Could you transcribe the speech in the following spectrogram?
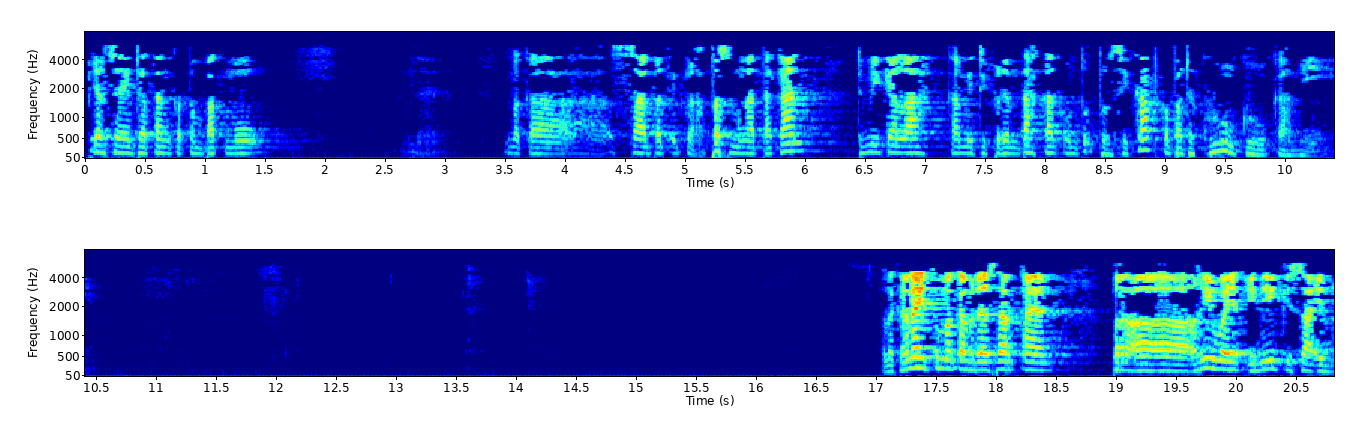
biar saya yang datang ke tempatmu. Nah, maka sahabat Ibnu Abbas mengatakan, demikianlah kami diperintahkan untuk bersikap kepada guru-guru kami. Oleh karena itu maka berdasarkan per, uh, riwayat ini kisah Ibn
